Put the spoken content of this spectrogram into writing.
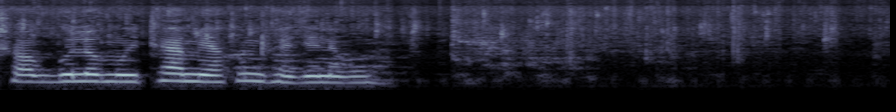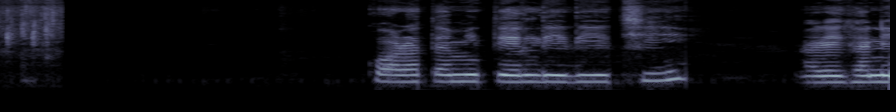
সবগুলো মুইঠা আমি এখন ভেজে নেব। কড়াতে আমি তেল দিয়ে দিয়েছি। আর এখানে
